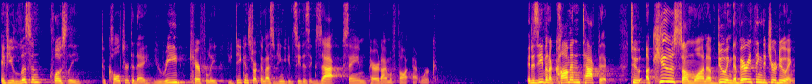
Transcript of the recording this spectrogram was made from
If you listen closely, to culture today, you read carefully, you deconstruct the messaging, you can see this exact same paradigm of thought at work. It is even a common tactic to accuse someone of doing the very thing that you're doing.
